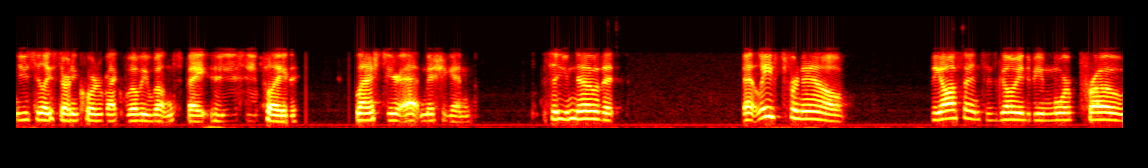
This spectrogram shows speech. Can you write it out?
UCLA starting quarterback will be Wilton Speight, who UC played last year at Michigan. So you know that at least for now, the offense is going to be more pro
